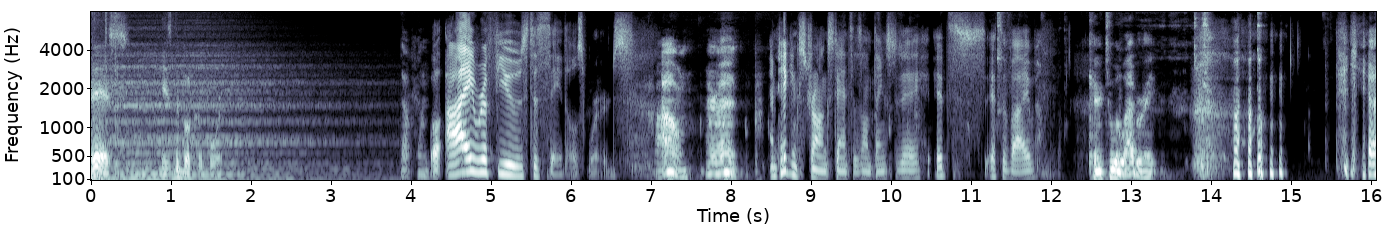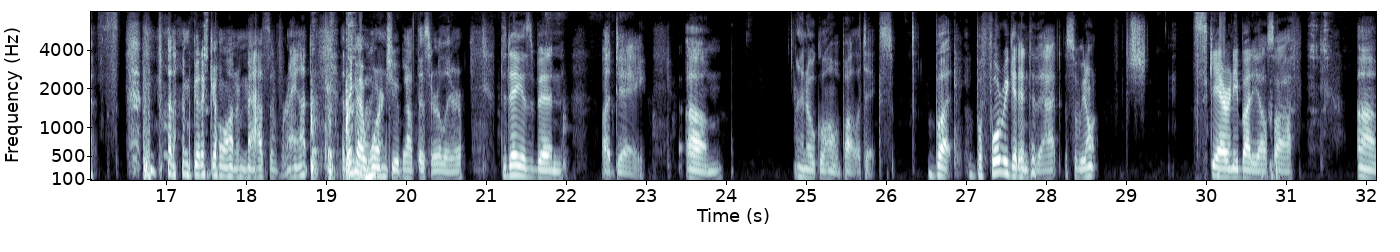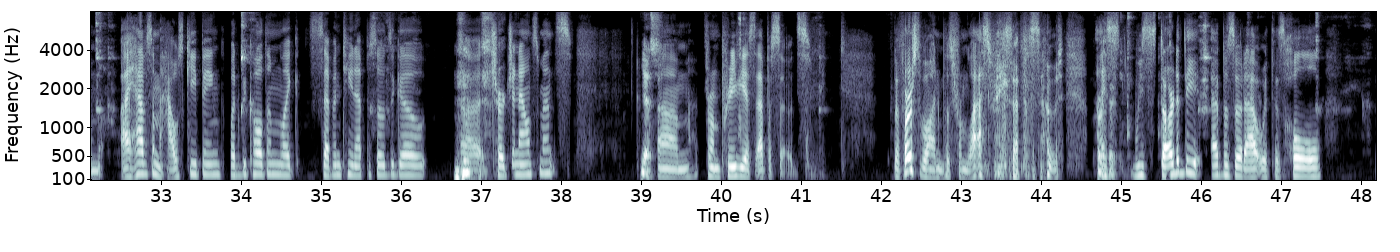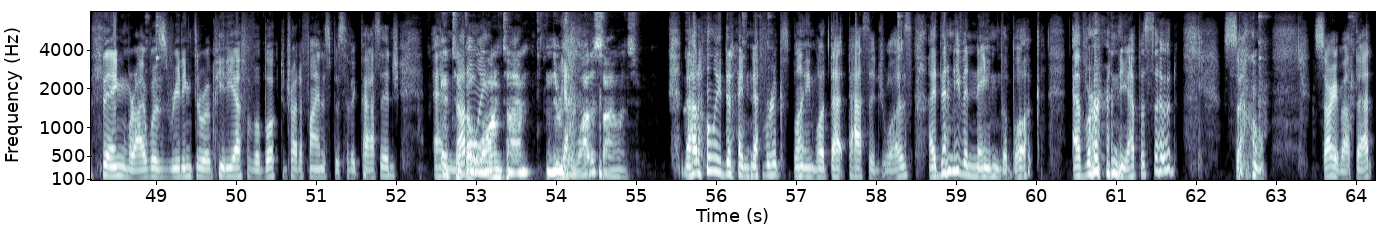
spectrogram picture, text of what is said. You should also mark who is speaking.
Speaker 1: this is the book report.
Speaker 2: That point.
Speaker 3: Well, I refuse to say those words.
Speaker 2: Wow. All right.
Speaker 3: I'm taking strong stances on things today. It's it's a vibe.
Speaker 2: Care to elaborate?
Speaker 3: yes, but I'm going to go on a massive rant. I think I warned you about this earlier. Today has been a day um, in Oklahoma politics. But before we get into that, so we don't sh- scare anybody else off, um, I have some housekeeping. What did we call them? Like 17 episodes ago, uh, church announcements
Speaker 2: yes.
Speaker 3: um, from previous episodes. The first one was from last week's episode. I we started the episode out with this whole thing where I was reading through a PDF of a book to try to find a specific passage, and
Speaker 2: it took
Speaker 3: not
Speaker 2: a
Speaker 3: only
Speaker 2: long time, and there was
Speaker 3: Yeah.
Speaker 2: a lot of silence.
Speaker 3: Not only did I never explain what that passage was, I didn't even name the book ever in the episode. So, sorry about that.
